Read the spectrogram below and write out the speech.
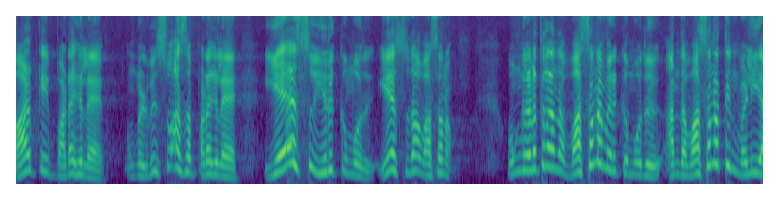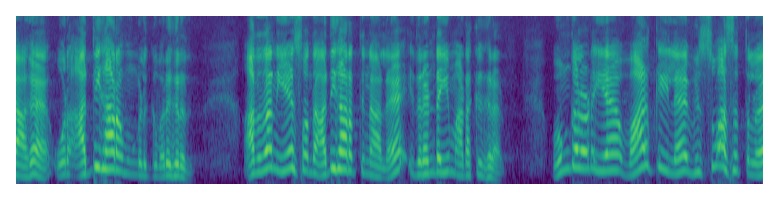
வாழ்க்கை படகுல உங்கள் விசுவாச படகுல இயேசு இருக்கும்போது இயேசு தான் வசனம். உங்களிடத்தில் அந்த வசனம் இருக்கும்போது அந்த வசனத்தின் வழியாக ஒரு அதிகாரம் உங்களுக்கு வருகிறது. அதுதான் இயேசு அந்த அதிகாரத்தினால இது ரெண்டையும் அடக்குகிறார். உங்களுடைய வாழ்க்கையில் விசுவாசத்தில்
